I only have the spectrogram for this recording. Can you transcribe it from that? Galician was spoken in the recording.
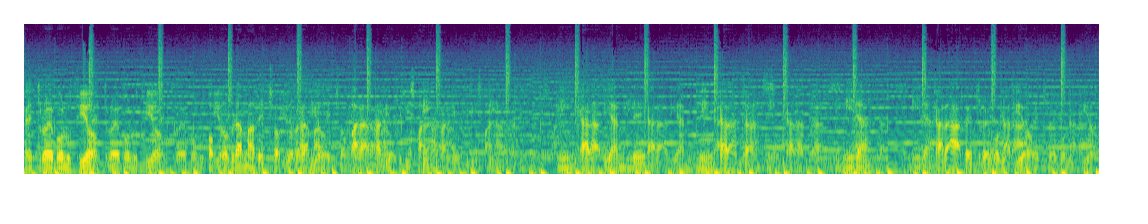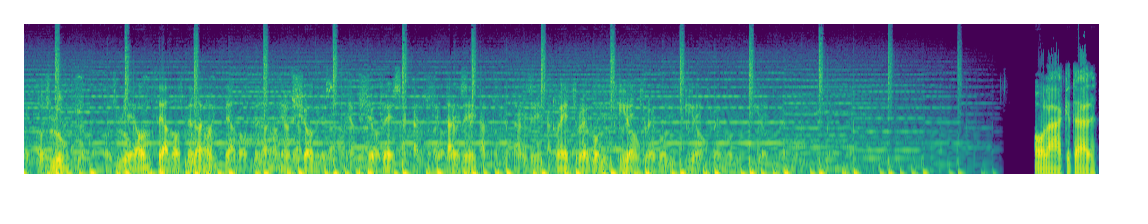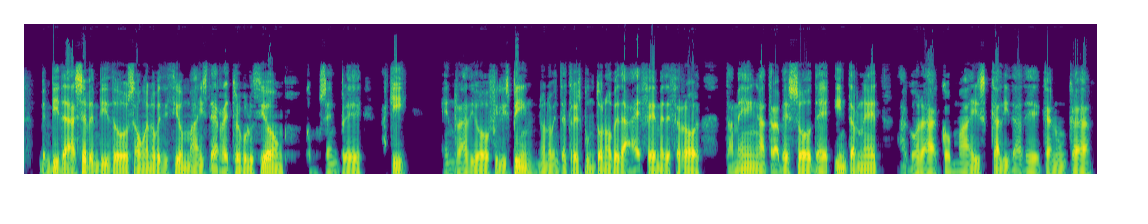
Retroevolución, retroevolución, retroevolución. O programa de choque, programa de choque para Radio Filispín, Radio Filispín. Nin cara adiante, cara adiante, nin cara atrás, nin cara atrás. Mira, mira, cara a retroevolución, retroevolución. Os de 11 a 12 da noite a 12 da noite aos xoves de 3 a 4 de tarde. De tarde. Retroevolución. Retroevolución. Ola, que tal? Benvidas e eh, benvidos a unha nova edición máis de Retroevolución, como sempre, aquí, en Radio Filispín, no 93.9 da FM de Ferrol, tamén a traveso de internet agora con máis calidade que nunca.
